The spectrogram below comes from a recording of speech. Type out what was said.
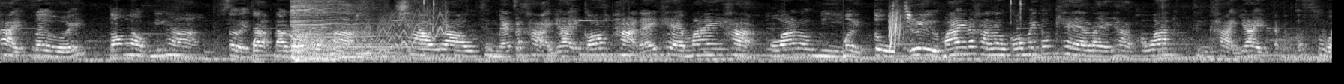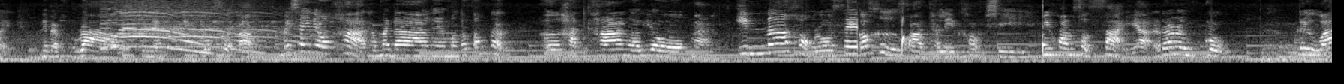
ถ่ายเสยกล้องเรานี่ค่ะ เสยจากนรกเลยค่ะ ชาวเราถึงแม้จะขาใหญ่ก็หาได้แค่ไม่ค่ะ เพราะว่าเรามีเหมยตูดหรือไม่นะคะ เราก็ไม่ต้องแคร์อะไรค่ะ เพราะว่าถึงขาใหญ่แต่มันก็สวยในแบบของเราเป็นไงลูกสวยปะไม่ใช่ยกขาธรรมดาไงมันก็ต้องแบบเออหันข้างแล้วโยกนะอินเนอร์ของโรเซ่ก็คือความทะเลนของชี มีความสดใสอะร่าเริงกรุบหรือว่า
